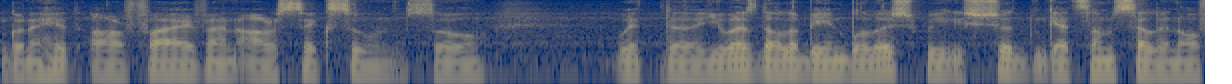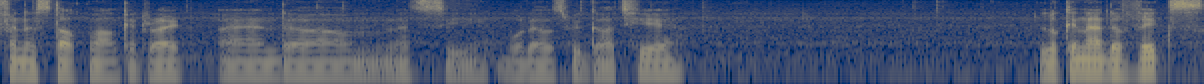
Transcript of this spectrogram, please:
I'm gonna hit R5 and R6 soon. So with the US dollar being bullish, we should get some selling off in the stock market, right? And um, let's see what else we got here looking at the VIX,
